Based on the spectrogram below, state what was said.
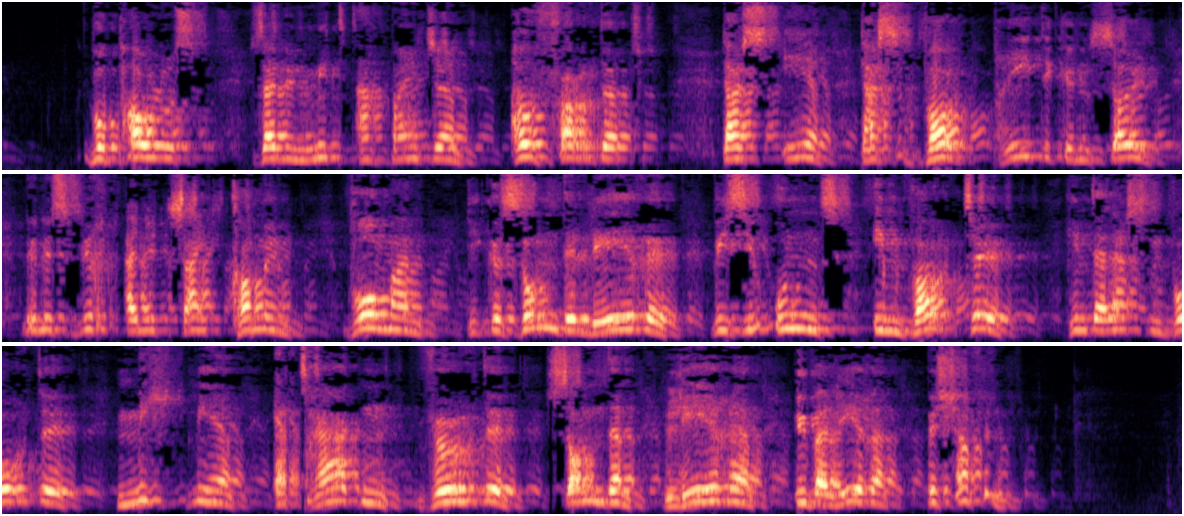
wo Paulus seinen Mitarbeiter auffordert, dass er das Wort predigen soll, denn es wird eine Zeit kommen, wo man die gesunde Lehre, wie sie uns im Worte hinterlassen wurde, nicht mehr ertragen würde, sondern Lehrer über Lehrer beschaffen,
